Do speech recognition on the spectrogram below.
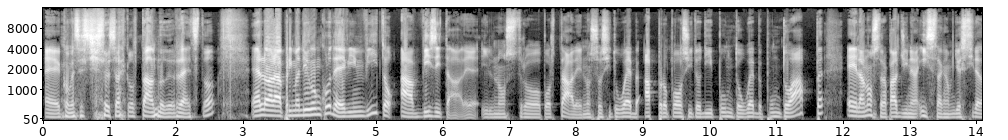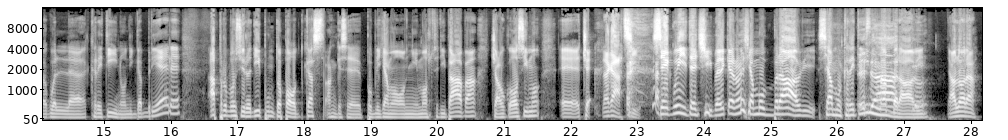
eh, come se ci stesse ascoltando del resto. E allora, prima di concludere, vi invito a visitare il nostro portale, il nostro sito web a proposito di .web.app e la nostra pagina Instagram gestita da quel cretino di Gabriele. A proposito di punto podcast, anche se pubblichiamo ogni morte di Papa, ciao Cosimo. Eh, cioè, ragazzi, seguiteci perché noi siamo bravi, siamo cretini ma Esatto. bravi. Allora,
